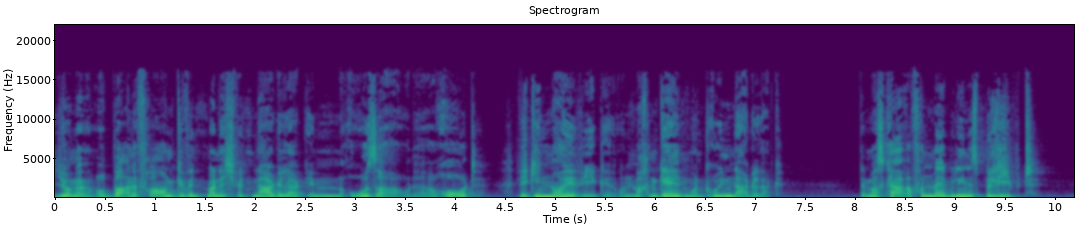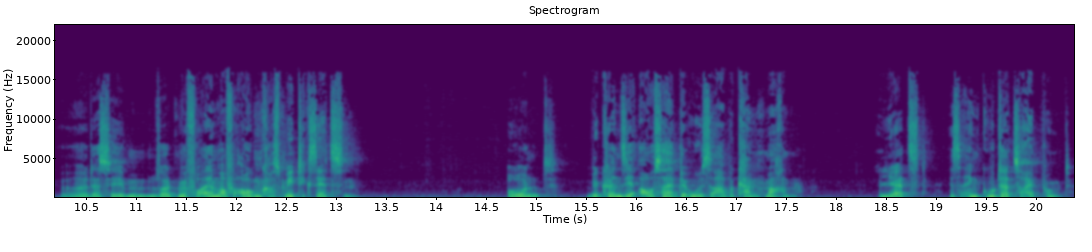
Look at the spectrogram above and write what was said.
Junge, urbane Frauen gewinnt man nicht mit Nagellack in rosa oder rot. Wir gehen neue Wege und machen gelben und grünen Nagellack. Der Mascara von Maybelline ist beliebt. Äh, deswegen sollten wir vor allem auf Augenkosmetik setzen. Und wir können sie außerhalb der USA bekannt machen. Jetzt ist ein guter Zeitpunkt.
